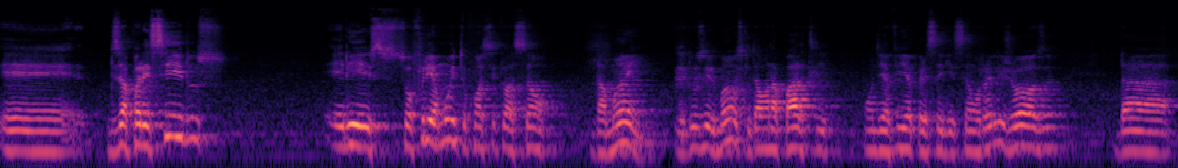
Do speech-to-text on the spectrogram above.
é, desaparecidos. Ele sofria muito com a situação da mãe e dos irmãos que estavam na parte onde havia perseguição religiosa. Da,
